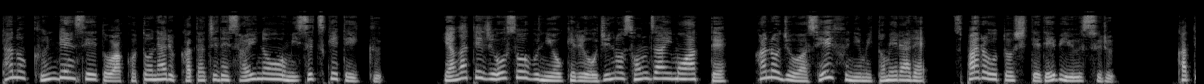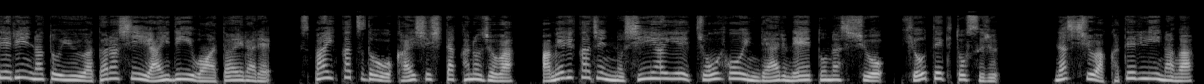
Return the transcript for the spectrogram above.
他の訓練生とは異なる形で才能を見せつけていく。やがて上層部における叔父の存在もあって、彼女は政府に認められ、スパローとしてデビューする。カテリーナという新しい ID を与えられ、スパイ活動を開始した彼女は、アメリカ人の CIA 諜報員であるネート・ナッシュを標的とする。ナッシュはカテリーナが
